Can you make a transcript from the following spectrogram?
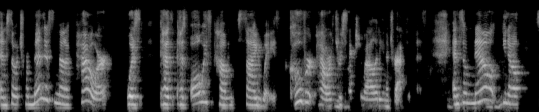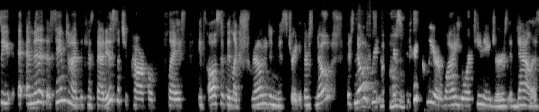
And so a tremendous amount of power was has has always come sideways, covert power through mm-hmm. sexuality and attractiveness. And so now, mm-hmm. you know, so you and then at the same time, because that is such a powerful place, it's also been like shrouded in mystery. There's no, there's no, re- it's mm-hmm. very clear why your teenagers in Dallas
